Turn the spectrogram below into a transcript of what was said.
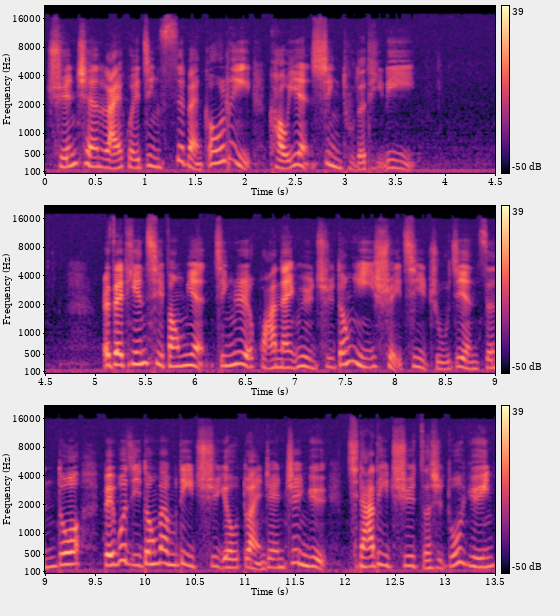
全程来回近四百公里，考验信徒的体力。而在天气方面，今日华南雨区东移，水汽逐渐增多，北部及东半部地区有短暂阵雨，其他地区则是多云。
